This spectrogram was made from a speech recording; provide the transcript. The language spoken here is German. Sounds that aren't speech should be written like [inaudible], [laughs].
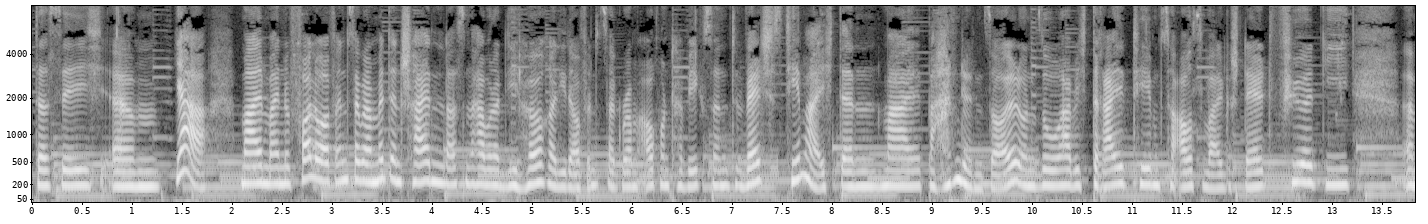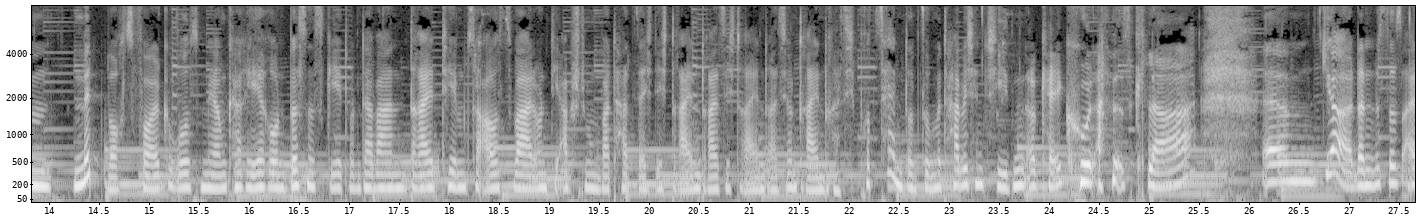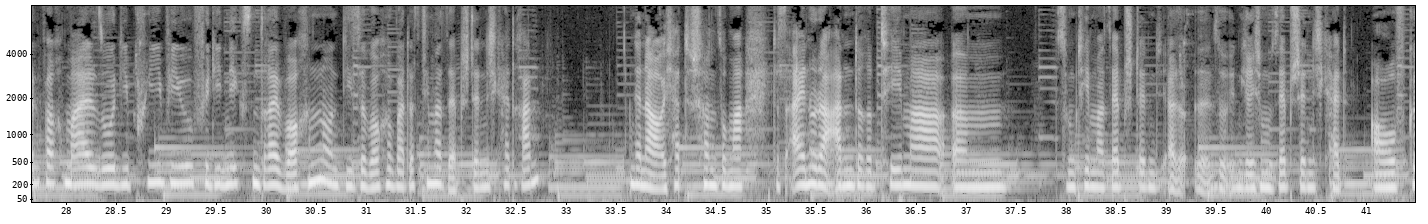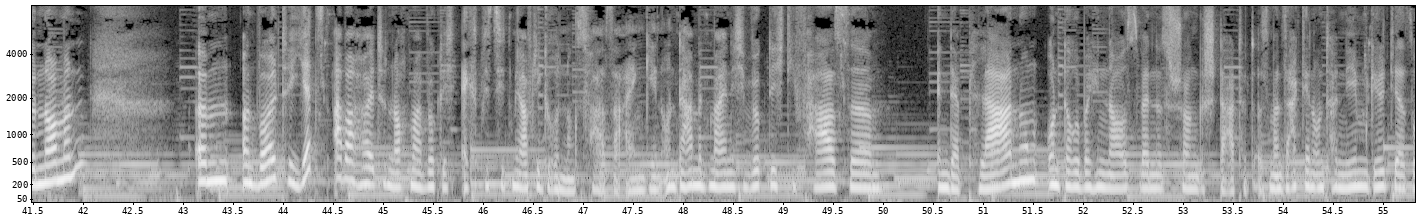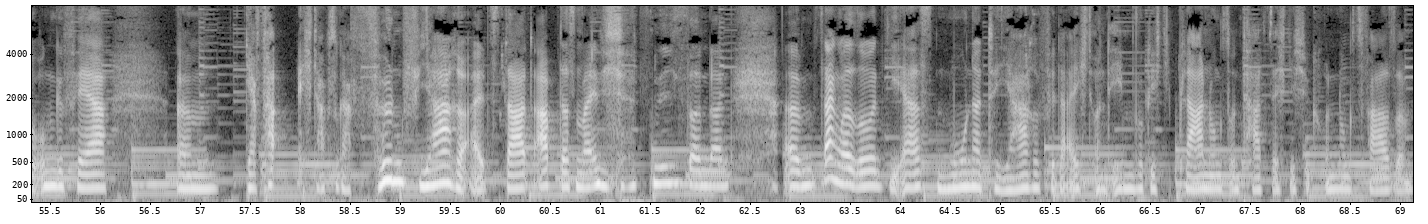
dass ich ähm, ja mal meine Follower auf Instagram mitentscheiden lassen habe oder die Hörer, die da auf Instagram auch unterwegs sind, welches Thema ich denn mal behandeln soll. Und so habe ich drei Themen zur Auswahl gestellt für die ähm, Mittwochsfolge, wo es mehr um Karriere und Business geht. Und da waren drei Themen zur Auswahl und die Abstimmung war tatsächlich 33, 33 und 33 Prozent. Und somit habe ich entschieden, okay, cool, [laughs] alles klar. Ähm, ja, dann ist das einfach mal so die Preview für die nächsten drei Wochen. Und diese Woche war das Thema Selbstständigkeit dran. Genau, ich hatte schon so mal das ein oder andere Thema ähm, zum Thema Selbstständigkeit, also in die Richtung Selbstständigkeit aufgenommen ähm, und wollte jetzt aber heute nochmal wirklich explizit mehr auf die Gründungsphase eingehen. Und damit meine ich wirklich die Phase in der Planung und darüber hinaus, wenn es schon gestartet ist. Man sagt ja, ein Unternehmen gilt ja so ungefähr, ähm, ja, ich glaube sogar fünf Jahre als Start-up. Das meine ich jetzt nicht, sondern ähm, sagen wir so die ersten Monate, Jahre vielleicht und eben wirklich die Planungs- und tatsächliche Gründungsphase.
